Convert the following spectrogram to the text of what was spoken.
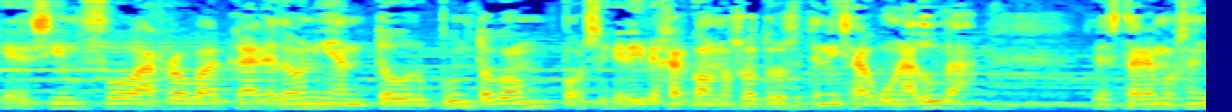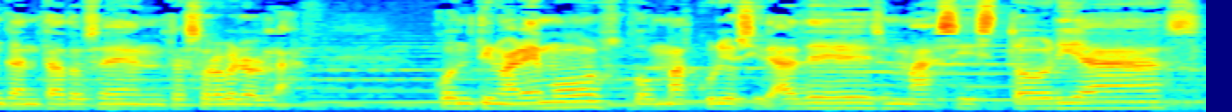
que es info.caledoniantour.com, por si queréis viajar con nosotros y tenéis alguna duda. Estaremos encantados en resolverosla. Continuaremos con más curiosidades, más historias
